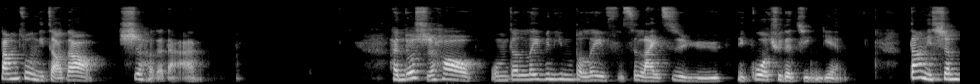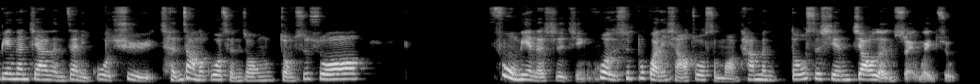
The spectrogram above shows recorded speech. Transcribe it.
帮助你找到适合的答案。很多时候，我们的 limiting belief 是来自于你过去的经验。当你身边跟家人在你过去成长的过程中，总是说负面的事情，或者是不管你想要做什么，他们都是先浇冷水为主。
